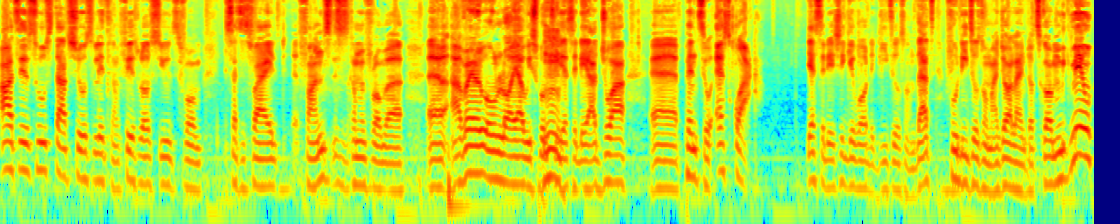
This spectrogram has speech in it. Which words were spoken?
Artists who start shows late can face lawsuits from dissatisfied fans. This is coming from uh, uh, our very own lawyer we spoke to yesterday, Ajwa uh, Pencil Esquire. Yesterday, she gave all the details on that. Full details on myjoyonline.com. McMill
